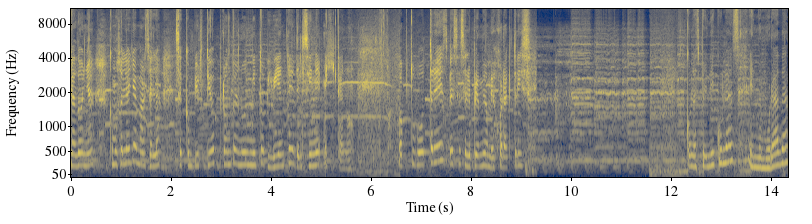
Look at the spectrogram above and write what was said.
La doña, como solía llamársela, se convirtió pronto en un mito viviente del cine mexicano. Obtuvo tres veces el premio a Mejor Actriz con las películas Enamorada,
